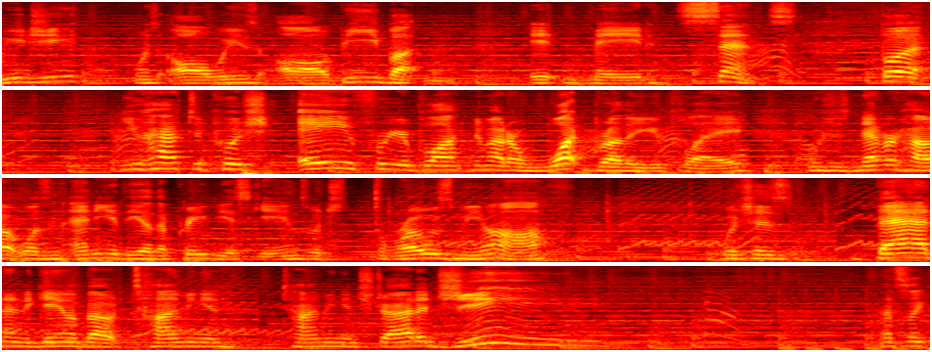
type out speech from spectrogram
Luigi was always all B button. It made sense. But you have to push A for your block no matter what brother you play, which is never how it was in any of the other previous games, which throws me off. Which is bad in a game about timing and timing and strategy. That's like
